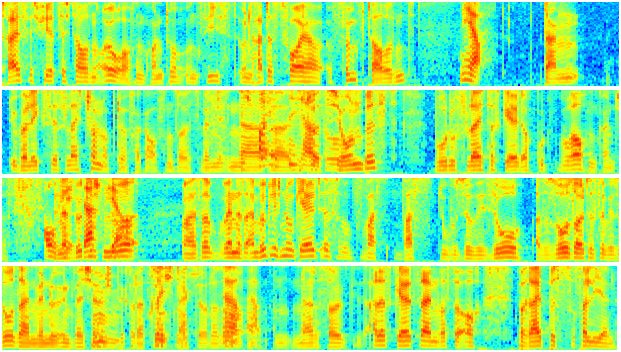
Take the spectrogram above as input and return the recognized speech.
30, 40.000 Euro auf dem Konto und siehst und hattest vorher 5.000, Ja. dann überlegst du dir vielleicht schon, ob du verkaufen sollst, wenn du in einer äh, also- Situation bist, wo du vielleicht das Geld auch gut gebrauchen könntest. wenn Okay, das wirklich das ja. nur, weißt du, wenn das wirklich nur Geld ist, was, was du sowieso, also so sollte es sowieso sein, wenn du irgendwelche Spekulationsmärkte Hm, richtig. oder so, Ja, ja. äh, ne, das soll alles Geld sein, was du auch bereit bist zu verlieren.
